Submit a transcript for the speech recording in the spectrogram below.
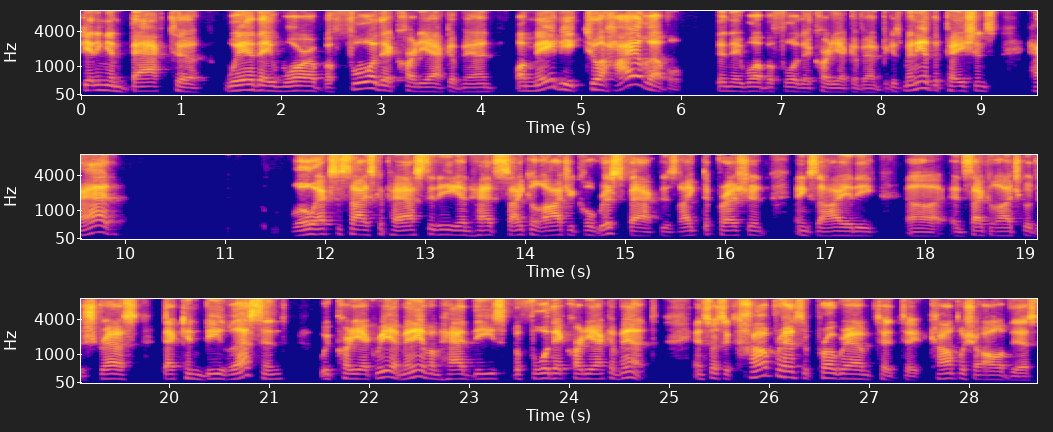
getting them back to where they were before their cardiac event, or maybe to a higher level than they were before their cardiac event, because many of the patients had low exercise capacity and had psychological risk factors like depression, anxiety, uh, and psychological distress that can be lessened with cardiac rehab. Many of them had these before their cardiac event. And so it's a comprehensive program to, to accomplish all of this,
